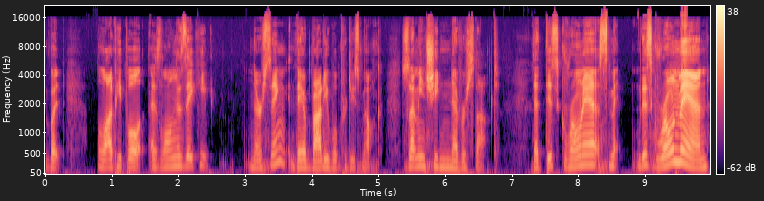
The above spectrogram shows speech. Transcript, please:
but a lot of people, as long as they keep nursing, their body will produce milk. So that means she never stopped. That this grown ass, this grown man,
